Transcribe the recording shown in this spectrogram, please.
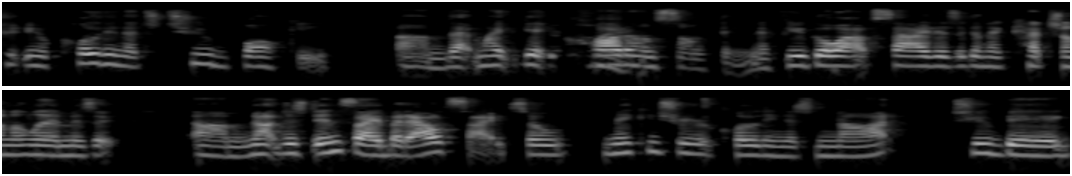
to, you know clothing that's too bulky. Um, that might get caught on something. If you go outside, is it going to catch on a limb? Is it um, not just inside but outside. So making sure your clothing is not too big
